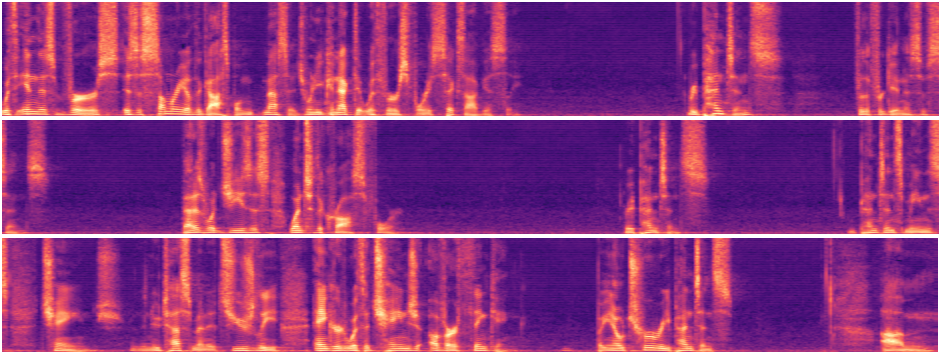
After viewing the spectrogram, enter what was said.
within this verse is a summary of the gospel message when you connect it with verse 46, obviously. Repentance for the forgiveness of sins. That is what Jesus went to the cross for repentance. Repentance means change. In the New Testament, it's usually anchored with a change of our thinking. But you know, true repentance, um,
